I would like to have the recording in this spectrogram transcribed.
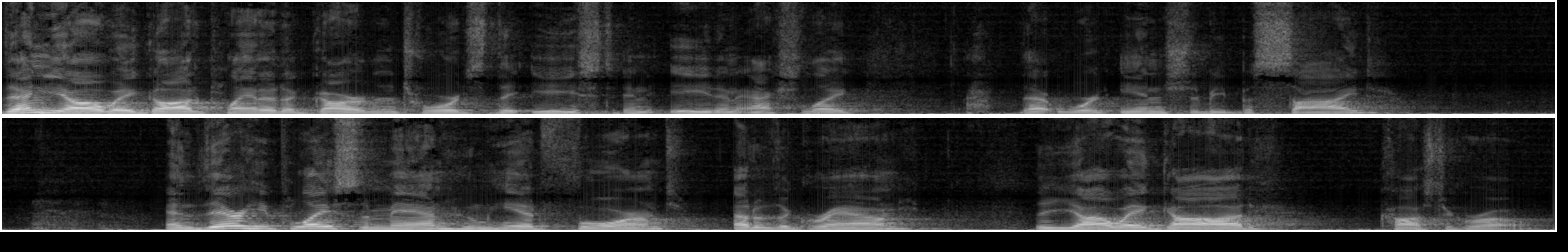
Then Yahweh God planted a garden towards the east in Eden. Actually, that word in should be beside. And there he placed the man whom he had formed out of the ground, the Yahweh God caused to grow.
